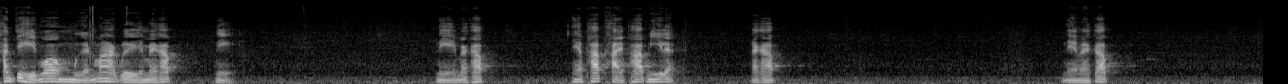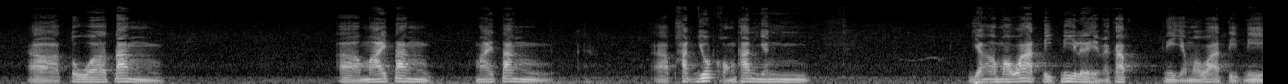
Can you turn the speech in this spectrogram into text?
ท่านจะเห็นว่าเหมือนมากเลยใช่ไหมครับนี่นี่เห็นไหมครับ เนี่ยภาพถ่ายภาพนี้แหละนะครับเนี่ยไหมครับตัวตั้งไม้ตั้งไม้ตั้งพัดยศของท่านยัง ยังเอามาวาดติดนี่เลยเห็นไหมครับ นี่ยังมาวาดติดนี่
